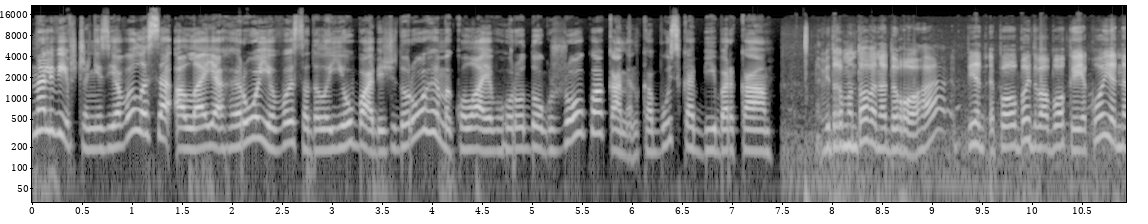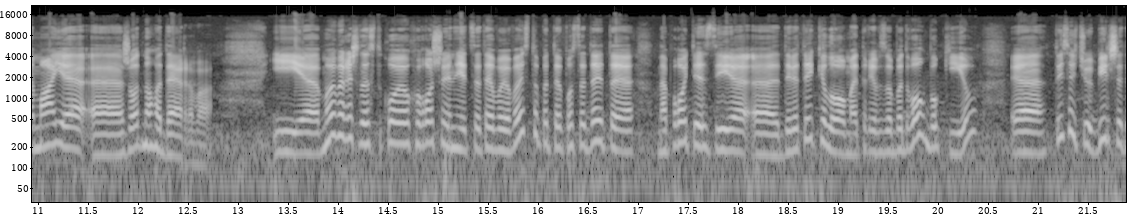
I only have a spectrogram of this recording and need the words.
На Львівщині з'явилася алея героїв. Висадили її у бабіч дороги Миколаїв, Городок, Жовка, Кам'янка, Бузька, Біберка. відремонтована дорога, по обидва боки якої немає е, жодного дерева. І е, ми вирішили з такою хорошою ініціативою виступити, посадити на протязі е, 9 кілометрів з обидвох боків е, тисячу більше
